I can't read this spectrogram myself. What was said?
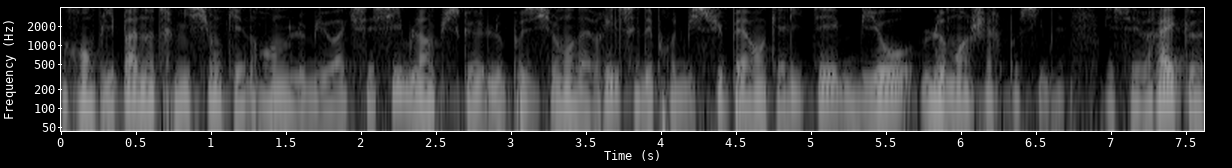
remplit pas notre mission qui est de rendre le bio accessible, hein, puisque le positionnement d'Avril, c'est des produits super en qualité, bio, le moins cher possible. Et c'est vrai que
